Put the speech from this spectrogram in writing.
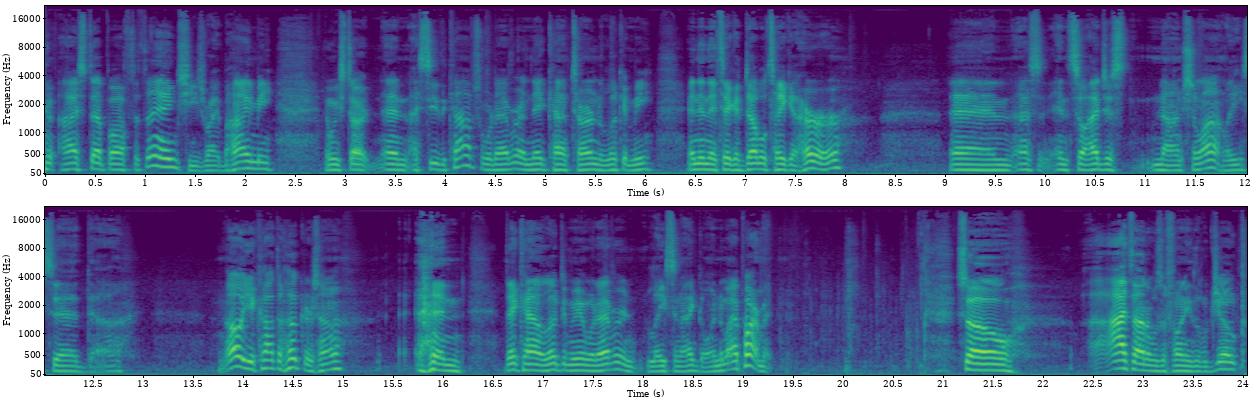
I step off the thing. She's right behind me, and we start and I see the cops or whatever, and they kind of turn to look at me, and then they take a double take at her, and I, and so I just nonchalantly said, uh, "Oh, you caught the hookers, huh?" And they kind of looked at me or whatever, and Lace and I go into my apartment. So I thought it was a funny little joke.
